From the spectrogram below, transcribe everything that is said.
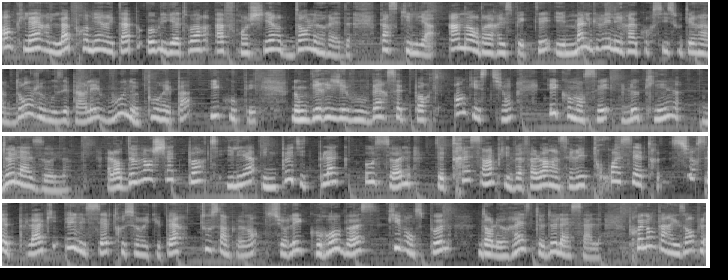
En clair, la première étape obligatoire à franchir dans le raid. Parce qu'il y a un ordre à respecter et malgré les raccourcis souterrains dont je vous ai parlé, vous ne pourrez pas y couper. Donc dirigez-vous vers cette porte en question et commencez le clean de la zone. Alors devant chaque porte, il y a une petite plaque au sol. C'est très simple, il va falloir insérer trois sceptres sur cette plaque et les sceptres se récupèrent tout simplement sur les gros boss qui vont spawn dans le reste de la salle. Prenons par exemple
